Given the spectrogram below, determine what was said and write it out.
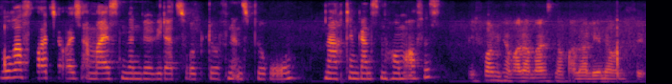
Worauf freut ihr euch am meisten, wenn wir wieder zurück dürfen ins Büro nach dem ganzen Homeoffice? Ich freue mich am allermeisten auf Annalena und Phil.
